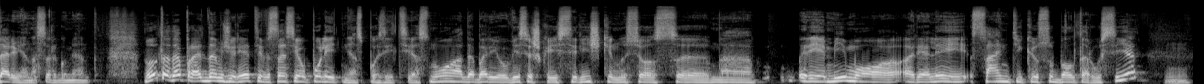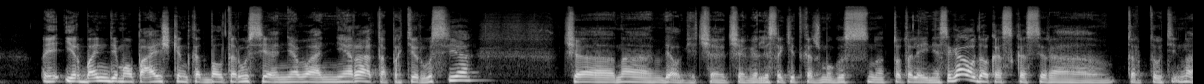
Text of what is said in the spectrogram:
Dar vienas argumentas. Nu, tada pradedam žiūrėti visas jau politinės pozicijas. Nuo dabar jau visiškai išsiriškinusios na, rėmimo realiai santykių su Baltarusija. Mhm. Ir bandymo paaiškinti, kad Baltarusija neva nėra ta pati Rusija. Čia, na, vėlgi, čia, čia gali sakyti, kad žmogus na, totaliai nesigaudo, kas, kas yra tarptautinė, na,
